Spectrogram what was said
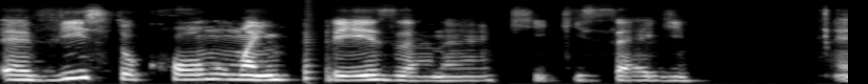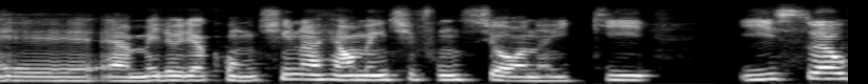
é visto como uma empresa né, que, que segue é, a melhoria contínua realmente funciona e que isso é o,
